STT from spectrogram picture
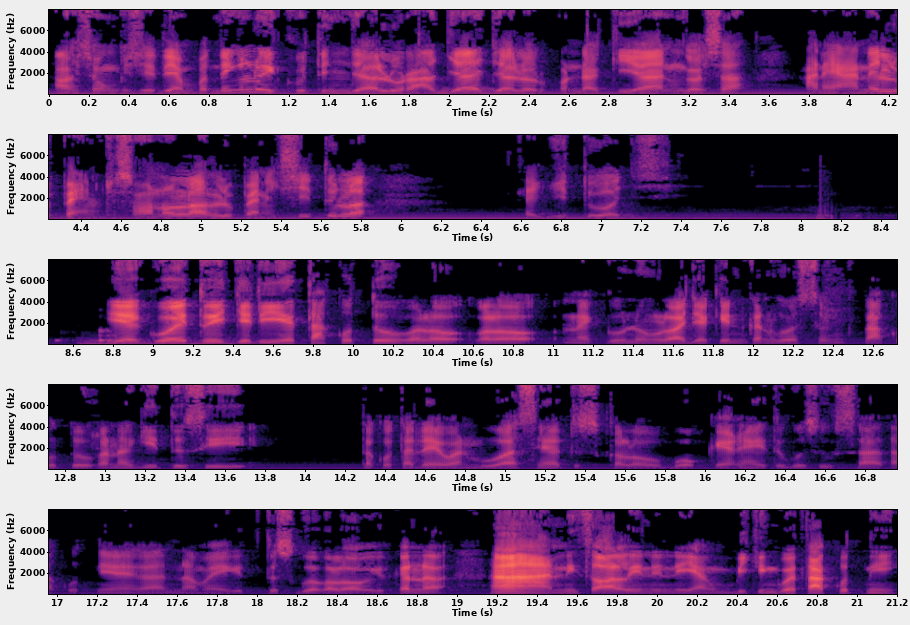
Langsung ke situ. Yang penting lu ikutin jalur aja jalur pendakian. Nggak usah aneh-aneh lu pengen ke sono lah lu pengen ke situ lah. Kayak gitu aja sih Iya, gue itu jadinya takut tuh kalau kalau naik gunung lu ajakin kan gue sering takut tuh karena gitu sih. Takut ada hewan buasnya terus kalau bokernya itu gue susah takutnya kan namanya gitu. Terus gue kalau itu kan nah ini soal ini nih yang bikin gue takut nih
